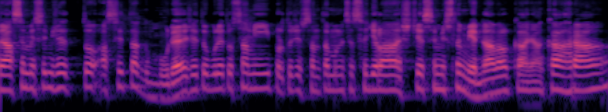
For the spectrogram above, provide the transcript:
já si myslím, že to asi tak bude, že to bude to samý, protože v Santa Monice se dělá ještě, si myslím, jedna velká nějaká hra uh,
